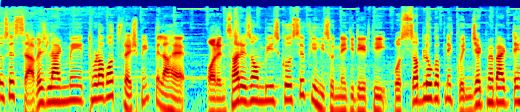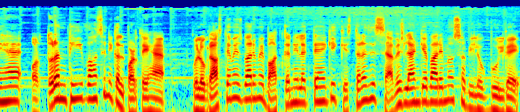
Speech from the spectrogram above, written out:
उसे सैवेज लैंड में थोड़ा बहुत फ्रेश मीट मिला है। और इन सारे जॉम्बीज को सिर्फ़ यही सुनने की देर थी। वो सब लोग अपने क्विंजेट में बैठते हैं और तुरंत ही वहाँ से निकल पड़ते हैं। वो लोग रास्ते में इस बारे में बात करने लगते हैं कि किस तरह से सैवेज लैंड के बारे में वो सभी लोग भूल गए।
